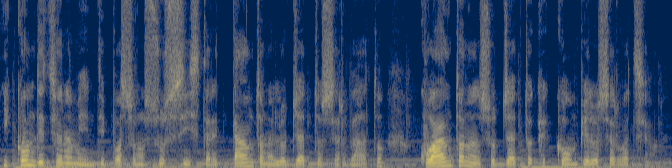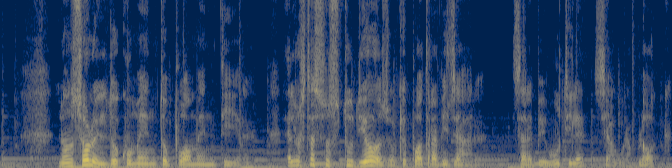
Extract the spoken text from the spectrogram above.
I condizionamenti possono sussistere tanto nell'oggetto osservato quanto nel soggetto che compie l'osservazione non solo il documento può mentire, è lo stesso studioso che può travisare. Sarebbe utile, si augura Bloch,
